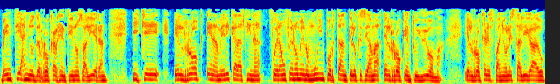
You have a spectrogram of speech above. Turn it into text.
20 años de rock argentino salieran y que el rock en América Latina fuera un fenómeno muy importante, lo que se llama el rock en tu idioma. El rock en español está ligado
